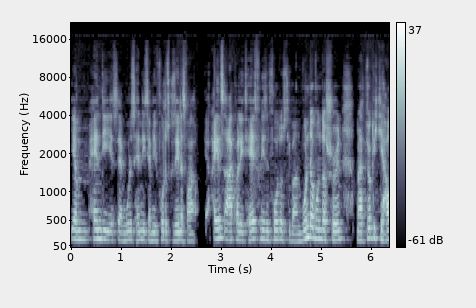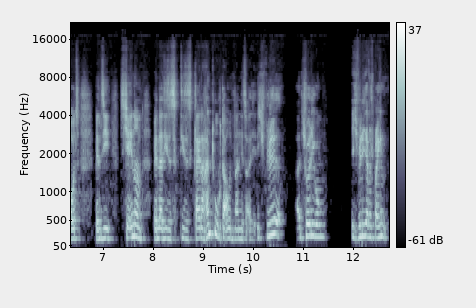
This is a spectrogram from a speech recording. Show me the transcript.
ihrem Handy, ist ja ein gutes Handy, sie haben die Fotos gesehen, das war 1A Qualität von diesen Fotos, die waren wunder wunderschön. Man hat wirklich die Haut, wenn Sie sich erinnern, wenn da dieses, dieses kleine Handtuch da unten an ist, also ich will, Entschuldigung, ich will nicht versprechen,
